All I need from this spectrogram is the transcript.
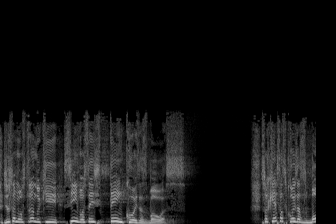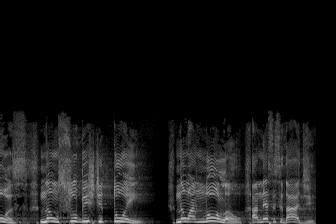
Jesus está mostrando que, sim, vocês têm coisas boas. Só que essas coisas boas não substituem, não anulam a necessidade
